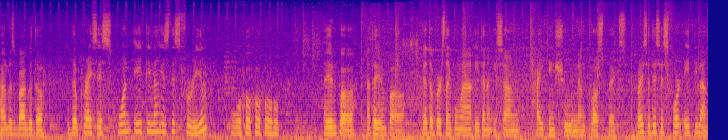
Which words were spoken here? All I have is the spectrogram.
Halos bago to. The price is 180 lang. Is this for real? Wow! Ayun pa oh. At ayun pa oh. Ito first time kong makakita ng isang hiking shoe ng Prospex. Price of this is 480 lang.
